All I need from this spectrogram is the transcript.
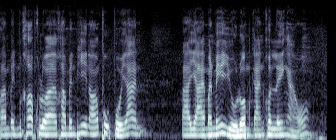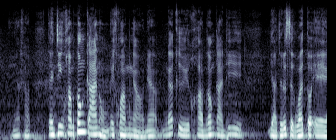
ความเป็นครอบครัว ความเป็นพี่น้องผู้ปู่ย่าตายายมันไม่ได้อยู่รวมกันคนเลยเหงาเงี้ยครับแต่จริงความต้องการของไอ้ความเหงาเนี่ยก็คือความต้องการที่อยากจะรู้สึกว่าตัวเอง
